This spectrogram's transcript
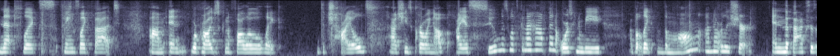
Netflix, things like that. Um, and we're probably just going to follow like the child as she's growing up, I assume is what's going to happen. Or it's going to be about like the mom. I'm not really sure. And the back says,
